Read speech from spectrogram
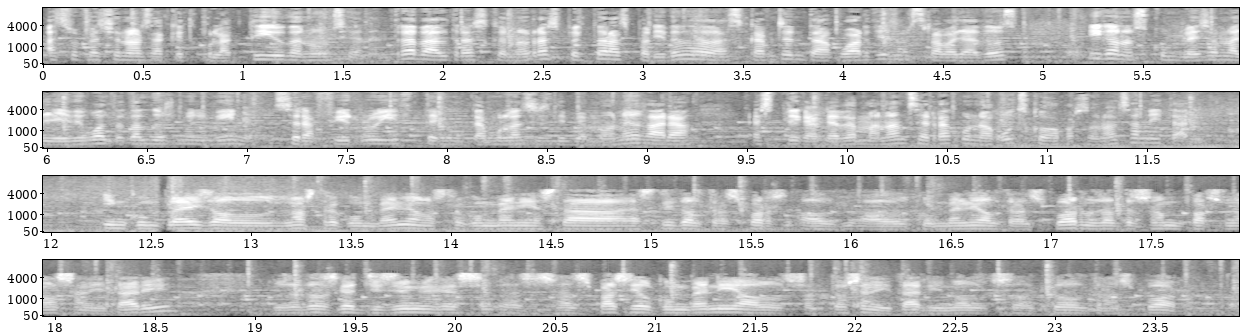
Els professionals d'aquest col·lectiu denuncien, entre d'altres, que no respecten els períodes de descans entre guàrdies als treballadors i que no es compleix amb la llei d'igualtat del 2020. Serafí Ruiz, tècnic d'ambulàncies d'IBM Onegara, explica que demanen ser reconeguts com a personal sanitari. Incompleix el nostre conveni, el nostre conveni està escrit al transport, al, al conveni del transport, nosaltres som personal sanitari, nosaltres el que exigim és que se'ns passi el conveni al sector sanitari, no al sector del transport.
